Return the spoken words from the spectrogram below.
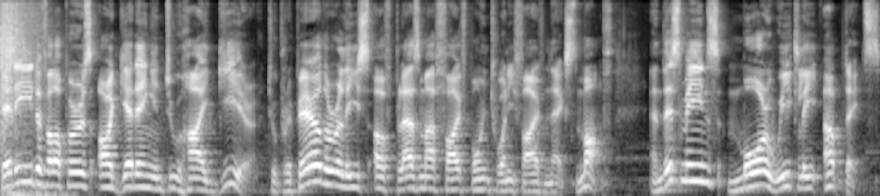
KDE developers are getting into high gear to prepare the release of Plasma 5.25 next month, And this means more weekly updates.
